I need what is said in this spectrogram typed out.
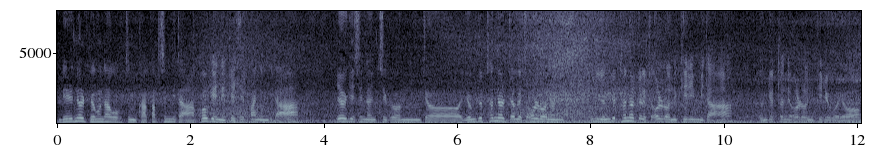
메리놀 병원하고 지금 가깝습니다. 거기 있는 게시판입니다. 여기서는 지금 저 영주터널 쪽에서 올라오는 이 영주터널 쪽에서 올라오는 길입니다 영주터널 올라오는 길이고요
